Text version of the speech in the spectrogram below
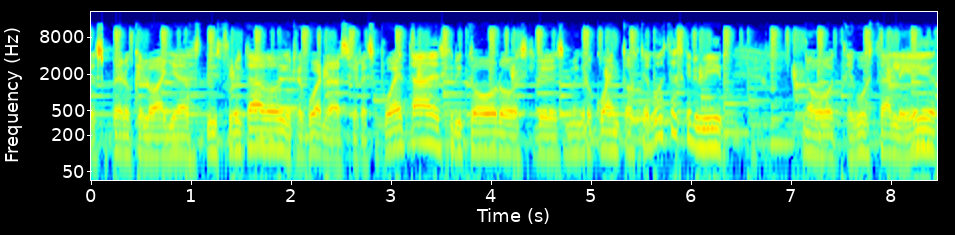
Espero que lo hayas disfrutado y recuerda, si eres poeta, escritor o escribes microcuentos, te gusta escribir o te gusta leer,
